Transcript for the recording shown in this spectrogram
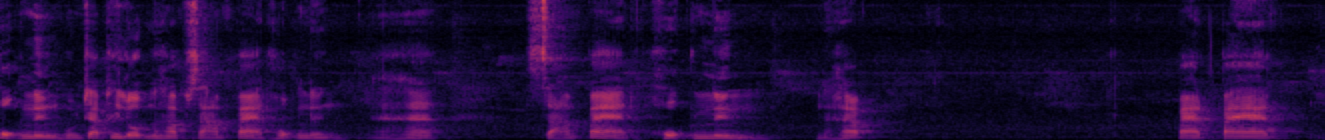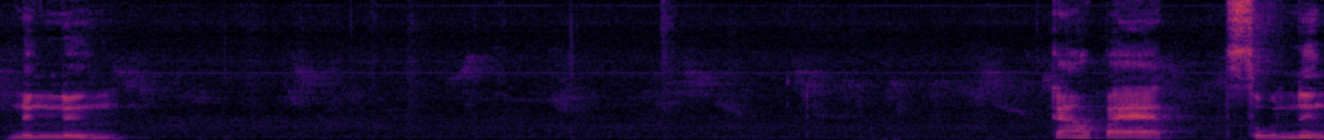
หกหนึ่งผมจับที่ลบนะครับสามแปดหกหนึ่งอ่าฮะสามแปดหกหนึ่งนะครับแปดแปดหนึ่งหนึ่งเก้าแปดศูนย์หนึ่ง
